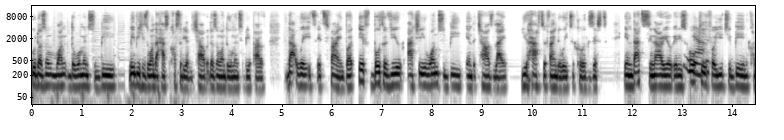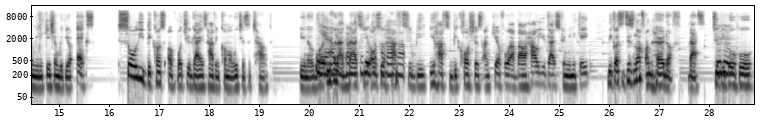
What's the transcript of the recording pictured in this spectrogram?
who doesn't want the woman to be maybe he's the one that has custody of the child but doesn't want the woman to be a part of that way it's it's fine but if both of you actually want to be in the child's life you have to find a way to coexist in that scenario it is okay yeah. for you to be in communication with your ex solely because of what you guys have in common which is the child you know but yeah, even at that you also have that. to be you have to be cautious and careful about how you guys communicate because it is not unheard of that 2 mm-hmm. people who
